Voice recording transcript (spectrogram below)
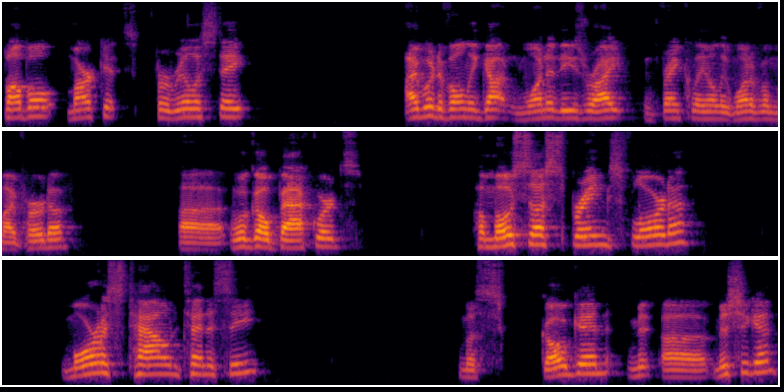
bubble markets for real estate. I would have only gotten one of these right, and frankly, only one of them I've heard of. Uh, we'll go backwards. Homosassa Springs, Florida, Morristown, Tennessee, Muskegon, uh, Michigan,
